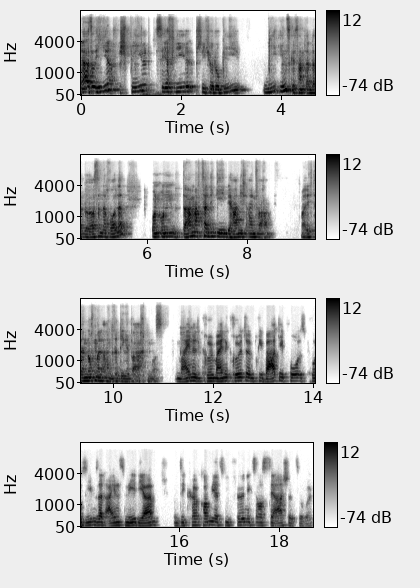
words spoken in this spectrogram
Ja, also hier spielt sehr viel Psychologie wie insgesamt an der Börse eine Rolle. Und, und da macht es halt die GmbH nicht einfacher, weil ich dann nochmal andere Dinge beachten muss. Meine, meine Kröte im Privatdepot ist Pro7 Sat 1 Media und sie kommen jetzt wie Phönix aus der Asche zurück.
